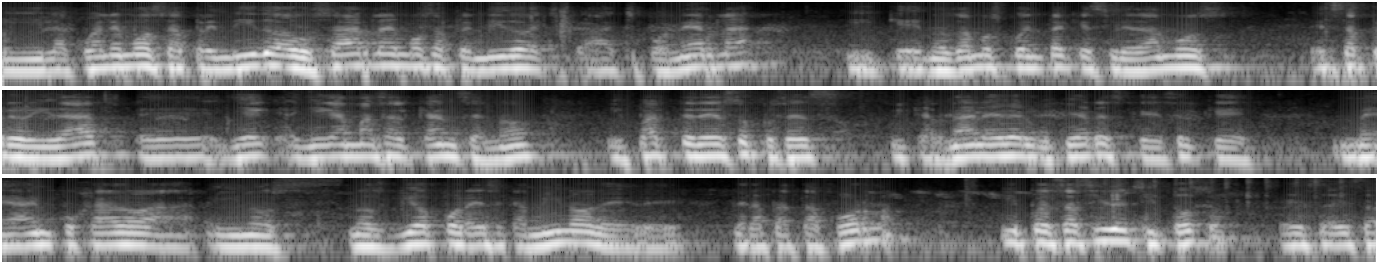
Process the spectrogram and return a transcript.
y la cual hemos aprendido a usarla, hemos aprendido a, ex- a exponerla y que nos damos cuenta que si le damos esa prioridad eh, llega, llega más alcance, ¿no? Y parte de eso pues es mi carnal Ever Gutiérrez, que es el que me ha empujado a- y nos, nos guió por ese camino de, de- la plataforma y pues ha sido exitoso esa, esa,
